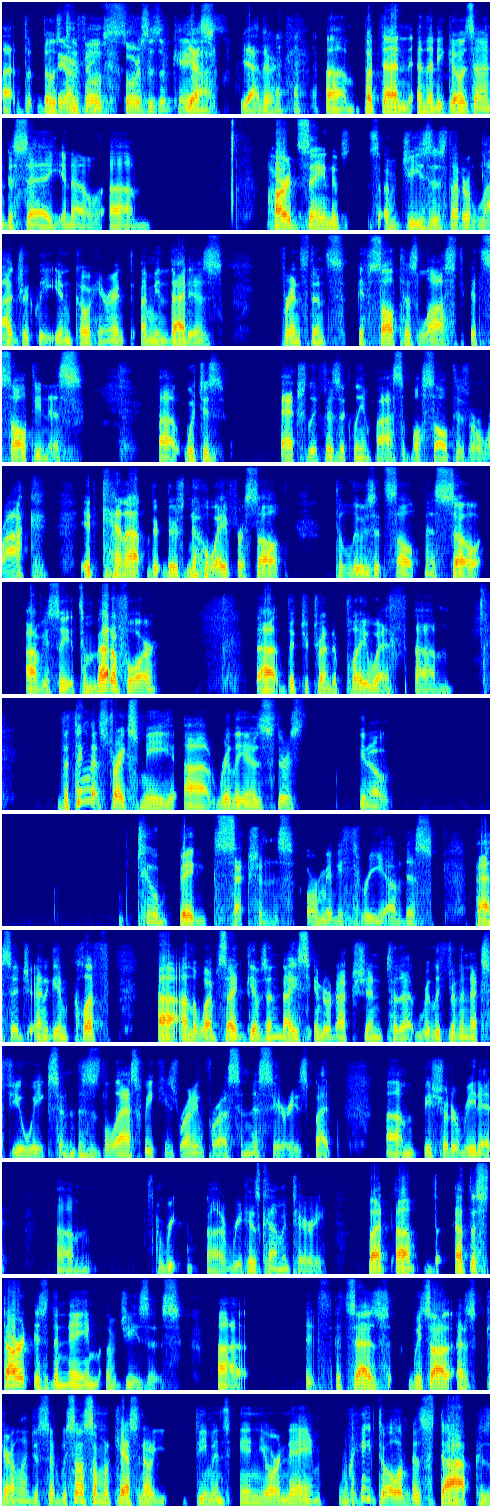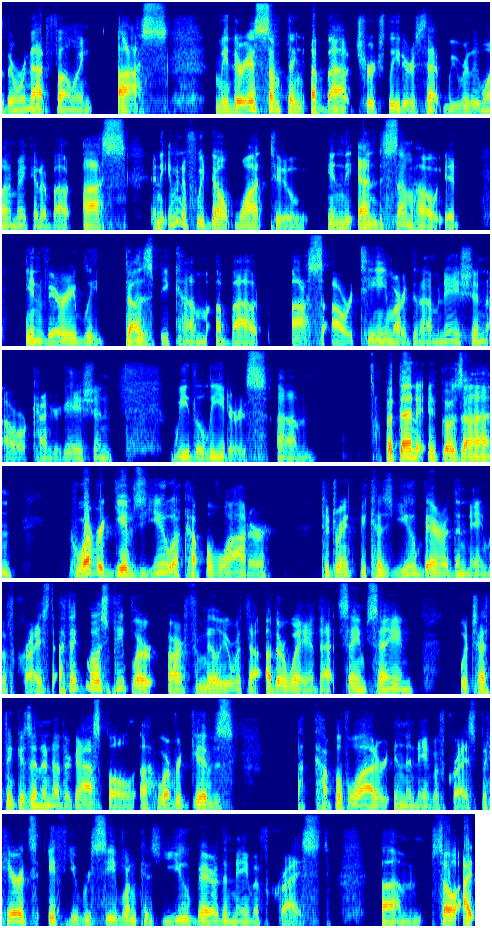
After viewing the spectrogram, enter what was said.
uh, th- those They two are both things. sources of chaos. Yes, yeah, they're, um, but then, and then he goes on to say, you know, um, hard saying of, of Jesus that are logically incoherent. I mean, that is, for instance, if salt has lost its saltiness, uh, which is actually physically impossible. Salt is a rock. It cannot, there- there's no way for salt to lose its saltness. So obviously it's a metaphor uh, that you're trying to play with. Um, the thing that strikes me uh, really is there's, you know, two big sections or maybe three of this passage. And again, Cliff uh, on the website gives a nice introduction to that really for the next few weeks. And this is the last week he's writing for us in this series, but um, be sure to read it, um, re, uh, read his commentary. But uh, th- at the start is the name of Jesus. It, it says, we saw, as Karoline just said, we saw someone casting out demons in your name. We told them to stop because they were not following us. I mean, there is something about church leaders that we really want to make it about us. And even if we don't want to, in the end, somehow it invariably does become about us, our team, our denomination, our congregation, we the leaders. Um, but then it goes on, whoever gives you a cup of water to drink because you bear the name of Christ. I think most people are, are familiar with the other way of that same saying, which I think is in another gospel, uh, whoever gives a cup of water in the name of Christ. But here it's if you receive one because you bear the name of Christ. Um, so I,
